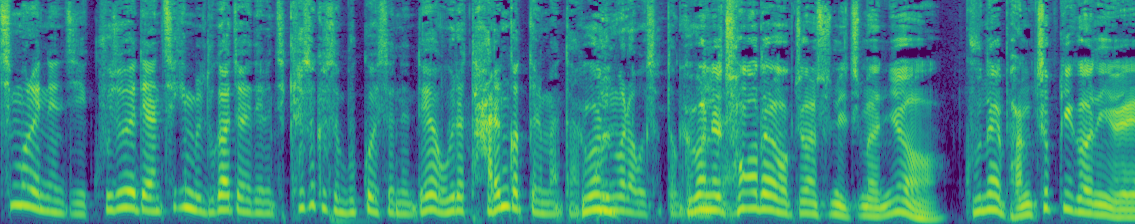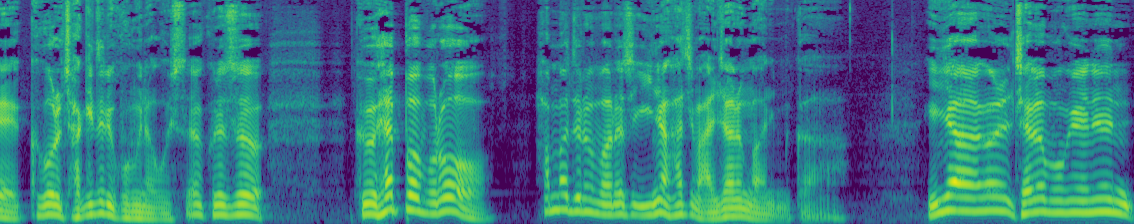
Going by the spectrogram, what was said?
침몰했는지 구조에 대한 책임을 누가 져야 되는지 계속해서 묻고 있었는데요. 오히려 다른 것들만 다 그건- 골몰하고 있었던 그건 겁니다. 청와대가 걱정할 수는 있지만요. 군의 방첩기관이 왜 그걸 자기들이 고민하고 있어요. 그래서 그 해법으로 한마디로 말해서 인양하지 말자는 거 아닙니까? 인양을 제가 보기에는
